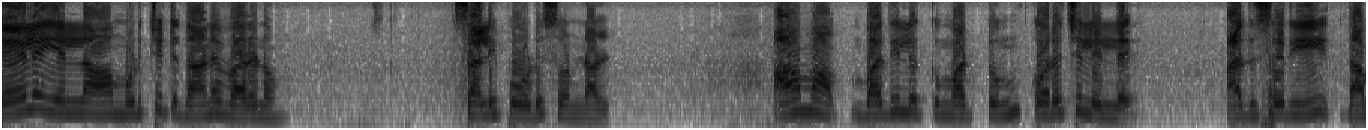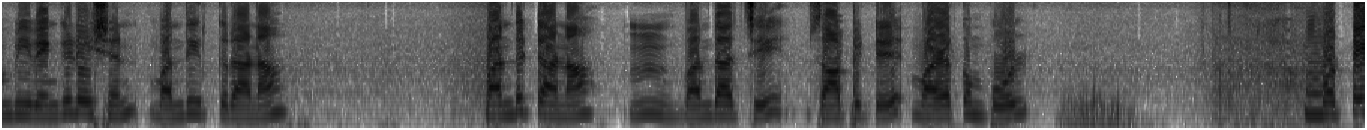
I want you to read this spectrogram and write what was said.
வேலையெல்லாம் முடிச்சிட்டு தானே வரணும் சலிப்போடு சொன்னாள். ஆமாம் பதிலுக்கு மட்டும் குறைச்சல் இல்லை. அது சரி தம்பி வெங்கடேசன் வந்திருக்கிறானா? வந்துட்டானா? ம் வந்தாச்சு சாப்பிட்டு வழக்கம் போல் மொட்டை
